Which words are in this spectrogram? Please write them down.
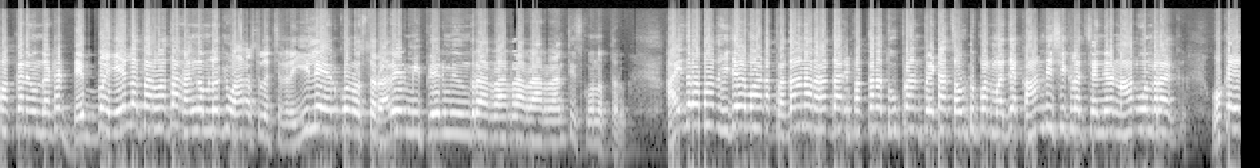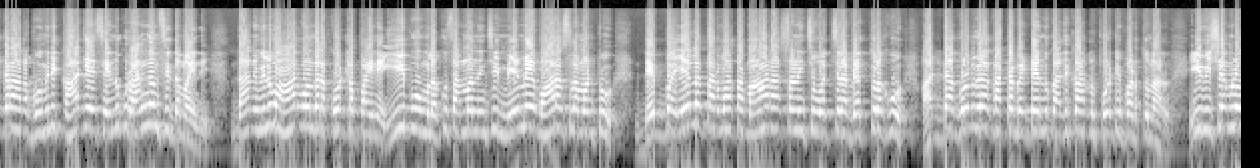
పక్కనే ఉందట. డెబ్బై ఏళ్ళ తర్వాత రంగంలోకి వారసులు వచ్చారు వీళ్ళే ఏరుకొని వస్తారు. అరే మీ పేరు మీద ఉందిరా రా రా రా అని తీసుకొని వస్తారు. హైదరాబాద్ విజయవాడ ప్రధాన రహదారి పక్కన తూప్రాన్పేట చౌటుపల్ మధ్య కాందిశికులకు చెందిన నాలుగు వందల ఒక ఎకరాల భూమిని కాజేసేందుకు రంగం సిద్ధమైంది. దాని విలువ ఆరు వందల కోట్ల పైనే. ఈ భూములకు సంబంధించి మేమే వారసులమంటూ డెబ్బై ఏళ్ళ తర్వాత మహారాష్ట్ర నుంచి వచ్చిన వ్యక్తులకు అడ్డగోలుగా కట్టబెట్టేందుకు అధికారులు పోటీ పడుతున్నారు. ఈ విషయంలో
